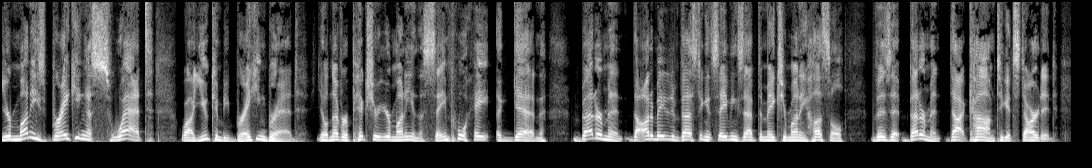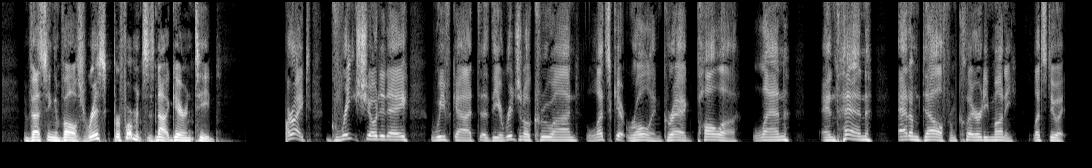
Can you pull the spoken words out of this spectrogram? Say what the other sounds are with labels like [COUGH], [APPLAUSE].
your money's breaking a sweat while you can be breaking bread. You'll never picture your money in the same [LAUGHS] way again. Betterment, the automated investing and savings app that makes your money hustle. Visit betterment.com to get started. Investing involves risk, performance is not guaranteed. All right, great show today. We've got uh, the original crew on. Let's get rolling. Greg, Paula, Len, and then Adam Dell from Clarity Money. Let's do it.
